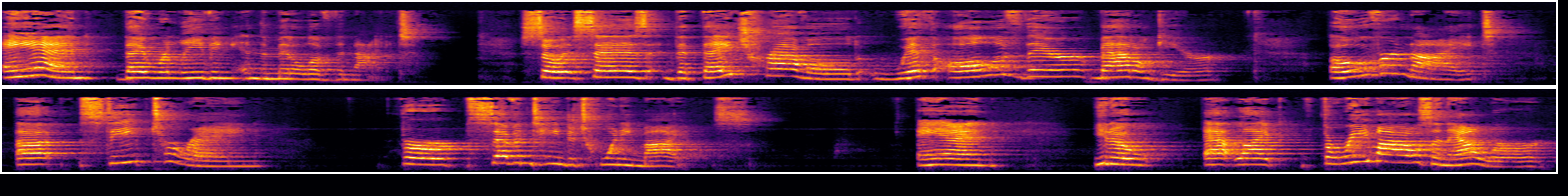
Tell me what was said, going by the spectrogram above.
and they were leaving in the middle of the night. So it says that they traveled with all of their battle gear overnight up steep terrain for 17 to 20 miles. And, you know, at like three miles an hour,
